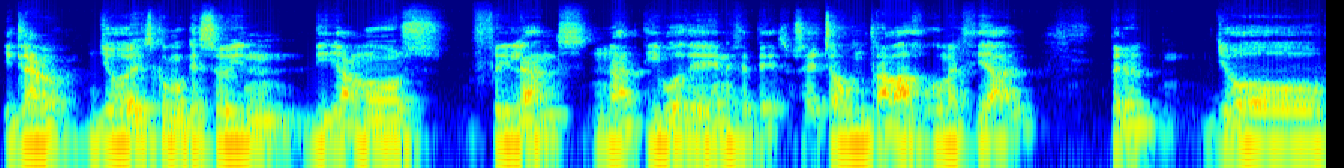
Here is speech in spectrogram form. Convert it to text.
y claro, yo es como que soy, digamos, freelance nativo de NFTs. O sea, he hecho algún trabajo comercial, pero yo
